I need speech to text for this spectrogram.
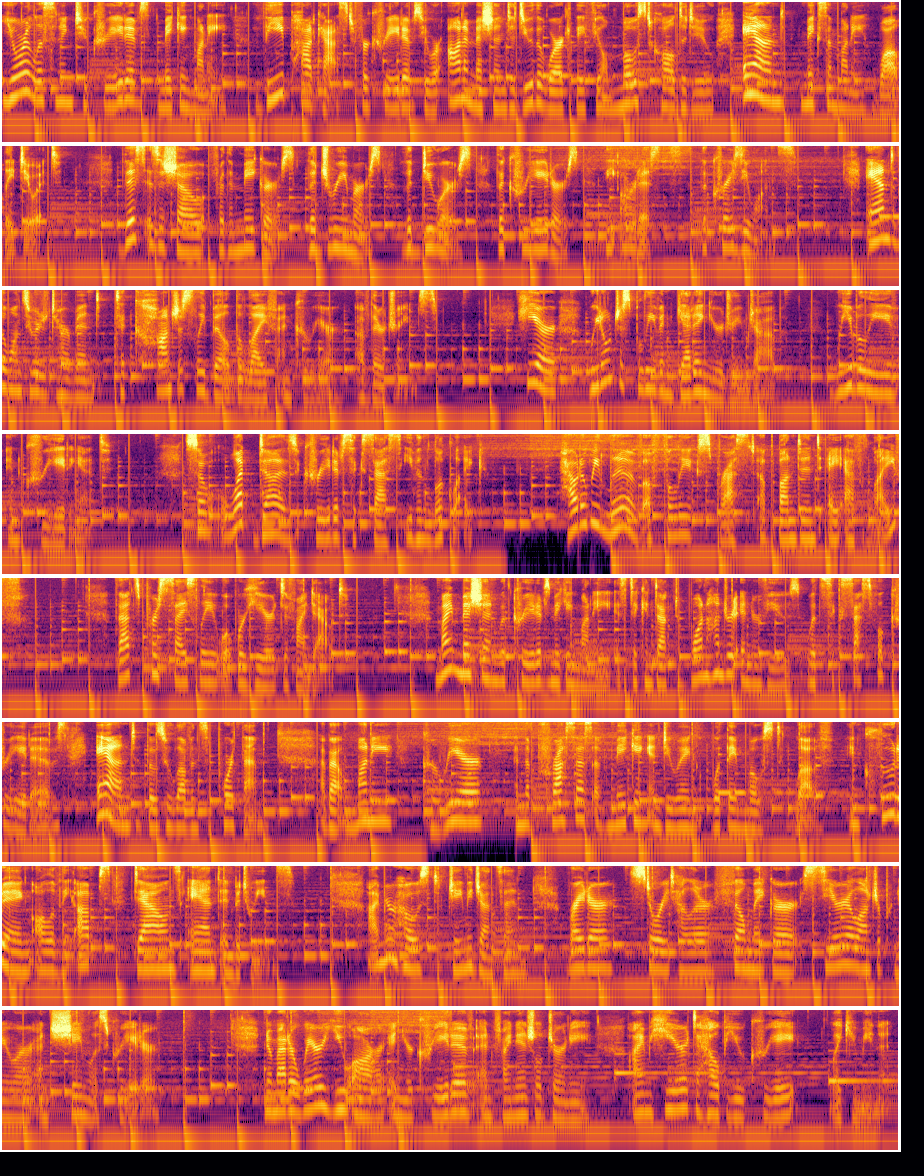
You're listening to Creatives Making Money, the podcast for creatives who are on a mission to do the work they feel most called to do and make some money while they do it. This is a show for the makers, the dreamers, the doers, the creators, the artists, the crazy ones, and the ones who are determined to consciously build the life and career of their dreams. Here, we don't just believe in getting your dream job, we believe in creating it. So, what does creative success even look like? How do we live a fully expressed, abundant AF life? That's precisely what we're here to find out. My mission with Creatives Making Money is to conduct 100 interviews with successful creatives and those who love and support them about money, career, and the process of making and doing what they most love, including all of the ups, downs, and in betweens. I'm your host, Jamie Jensen, writer, storyteller, filmmaker, serial entrepreneur, and shameless creator. No matter where you are in your creative and financial journey, I'm here to help you create like you mean it.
